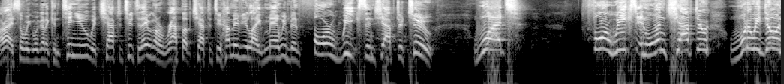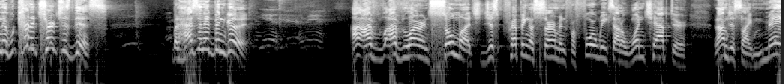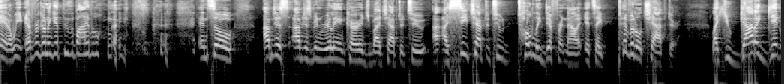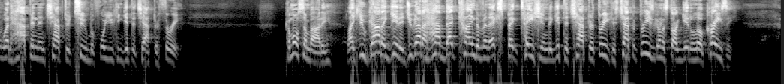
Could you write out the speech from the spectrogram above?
All right, so we, are going to continue with chapter 2. Today we're going to wrap up chapter 2. How many of you like, man, we've been four weeks in chapter 2? What? Four weeks in one chapter? What are we doing? What kind of church is this? But hasn't it been good? I, I've, I've learned so much just prepping a sermon for four weeks out of one chapter and I'm just like, man, are we ever going to get through the Bible? and so I've just, I've just been really encouraged by chapter two. I, I see chapter two totally different now. It's a pivotal chapter. Like you got to get what happened in chapter two before you can get to chapter three. Come on, somebody. Like you got to get it. You got to have that kind of an expectation to get to chapter three because chapter three is to start getting a little crazy.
